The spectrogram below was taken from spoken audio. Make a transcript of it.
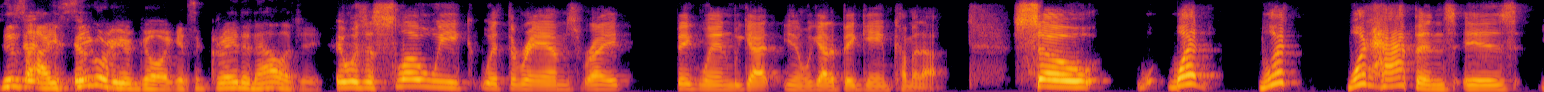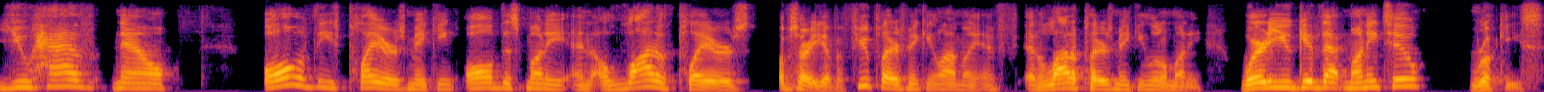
This, I see it, where you're going. It's a great analogy. It was a slow week with the Rams, right? Big win. We got, you know, we got a big game coming up. So what what what happens is you have now all of these players making all this money and a lot of players i'm sorry you have a few players making a lot of money and, and, a lot of players making little money where do you give that money to rookies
